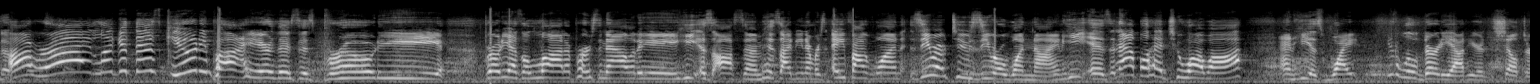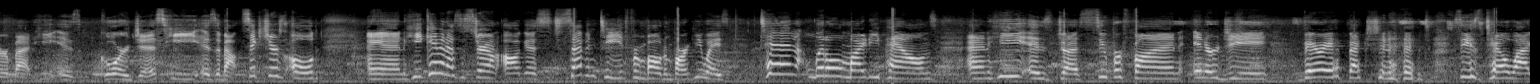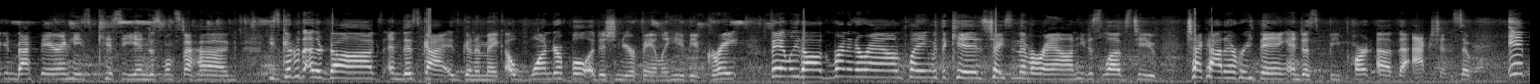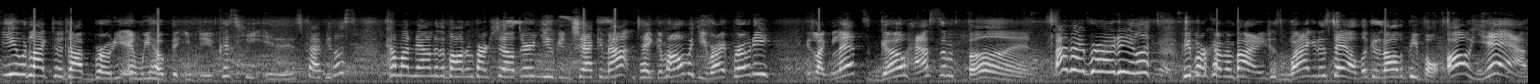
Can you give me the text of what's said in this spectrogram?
All right, look at this cutie pie here. This is Brody. Brody has a lot of personality. He is awesome. His ID number is A51-02019. He is an applehead chihuahua, and he is white. He's a little dirty out here at the shelter, but he is gorgeous. He is about six years old, and he came in as a stray on August 17th from Baldwin Park. He weighs 10 little mighty pounds, and he is just super fun, energy, very affectionate. See his tail wagging back there and he's kissy and just wants to hug. He's good with other dogs and this guy is gonna make a wonderful addition to your family. He'd be a great family dog running around, playing with the kids, chasing them around. He just loves to check out everything and just be part of the action. So if you would like to adopt Brody, and we hope that you do because he is fabulous, come on down to the Baldwin Park Shelter and you can check him out and take him home with you, right Brody? He's like, let's go have some fun. Bye-bye, Brody. Look, people are coming by and he's just wagging his tail, looking at all the people. Oh, yeah.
